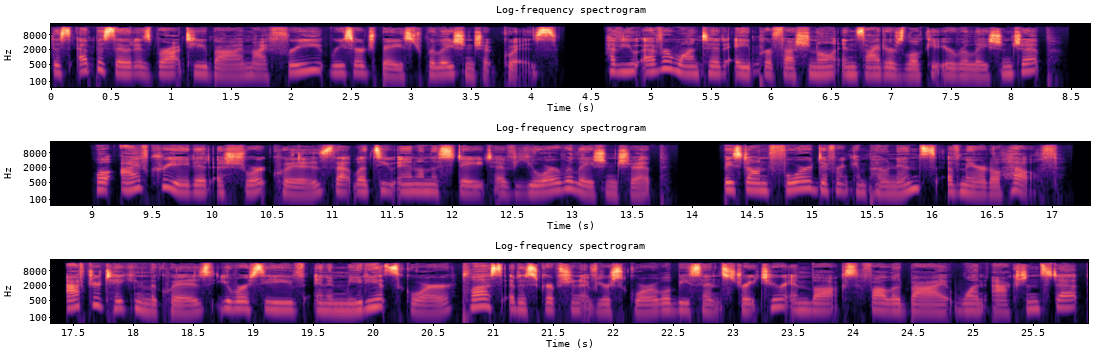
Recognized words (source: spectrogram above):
this episode is brought to you by my free research based relationship quiz. Have you ever wanted a professional insider's look at your relationship? Well, I've created a short quiz that lets you in on the state of your relationship based on four different components of marital health. After taking the quiz, you'll receive an immediate score, plus a description of your score will be sent straight to your inbox, followed by one action step,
